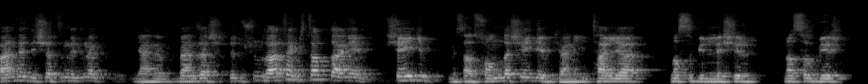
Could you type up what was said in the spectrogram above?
ben de Dişat'ın dediğine yani benzer şekilde düşündüm. Zaten kitap da hani şey gibi mesela sonunda şey diye bitiyor. Hani İtalya nasıl birleşir, nasıl bir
